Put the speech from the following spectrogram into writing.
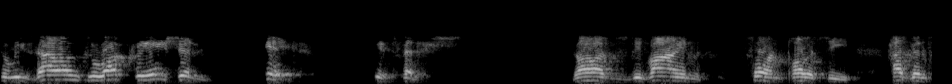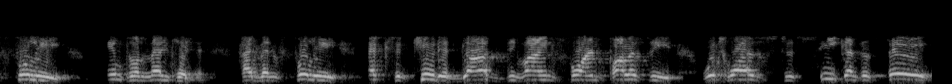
to resound throughout creation. It is finished. God's divine foreign policy had been fully implemented, had been fully executed. God's divine foreign policy, which was to seek and to save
